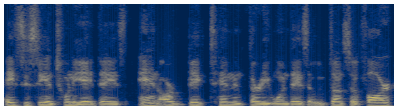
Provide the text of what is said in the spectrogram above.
ACC in 28 days and our Big 10 and 31 days that we've done so far.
